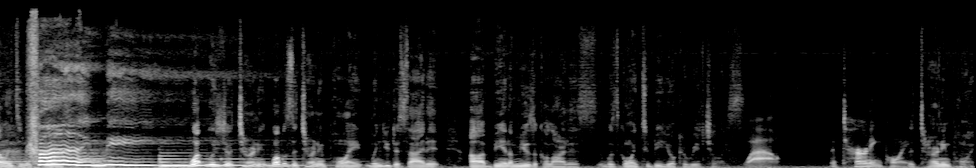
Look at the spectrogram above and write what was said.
All your Duke Ellington experience, find me. what was your turning? What was the turning point when you decided uh, being a musical artist was going to be your career choice? Wow, the turning point. The turning point.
